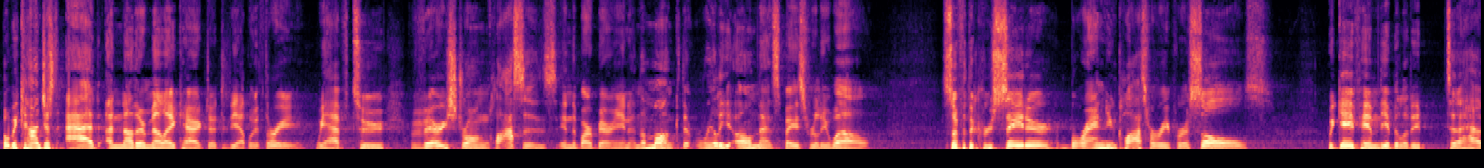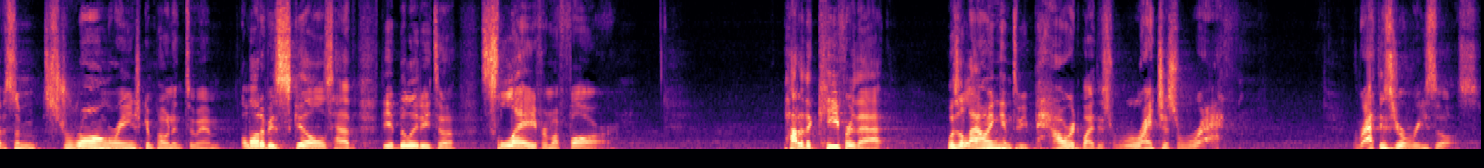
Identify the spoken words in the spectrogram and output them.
But we can't just add another melee character to Diablo 3. We have two very strong classes in the Barbarian and the Monk that really own that space really well. So for the Crusader, brand new class for Reaper of Souls, we gave him the ability to have some strong range component to him. A lot of his skills have the ability to slay from afar. Part of the key for that was allowing him to be powered by this righteous wrath. Wrath is your resource.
